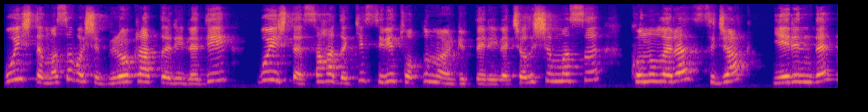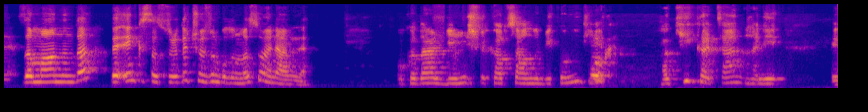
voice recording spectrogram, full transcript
bu işte masa başı bürokratlarıyla değil, bu işte sahadaki sivil toplum örgütleriyle çalışılması, konulara sıcak, yerinde, zamanında ve en kısa sürede çözüm bulunması önemli. O kadar geniş ve kapsamlı bir konu ki Çok. hakikaten hani e,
